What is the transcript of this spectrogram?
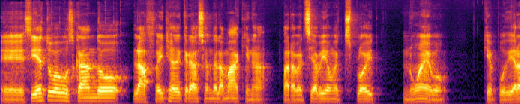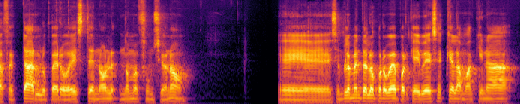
Eh, sí estuve buscando la fecha de creación de la máquina para ver si había un exploit nuevo que pudiera afectarlo, pero este no, no me funcionó. Eh, simplemente lo probé porque hay veces que la máquina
